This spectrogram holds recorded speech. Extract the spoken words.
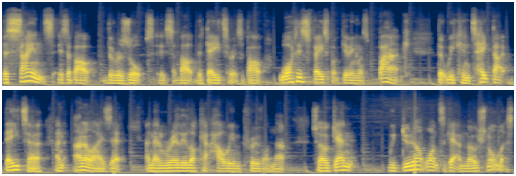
the science is about the results, it's about the data, it's about what is Facebook giving us back that we can take that data and analyze it and then really look at how we improve on that. So, again, we do not want to get emotional. Let's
